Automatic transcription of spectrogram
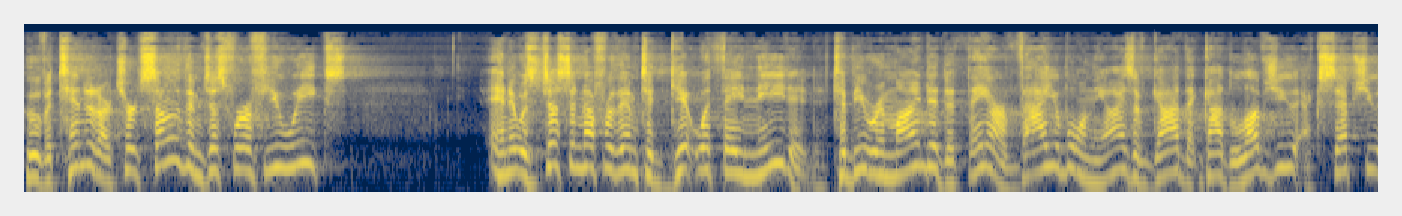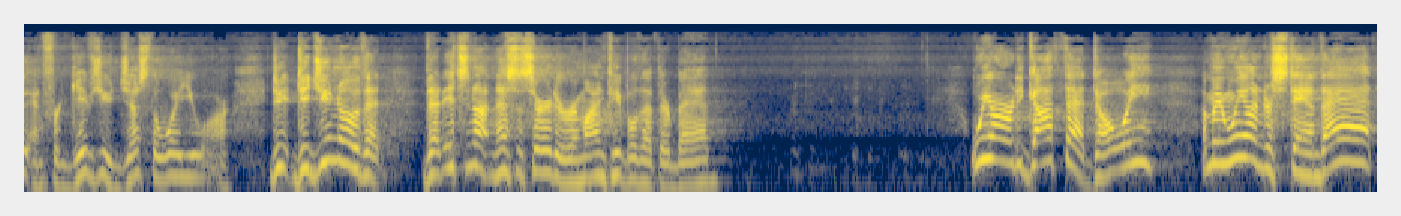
who have attended our church, some of them just for a few weeks. And it was just enough for them to get what they needed, to be reminded that they are valuable in the eyes of God, that God loves you, accepts you, and forgives you just the way you are. Did, did you know that, that it's not necessary to remind people that they're bad? We already got that, don't we? I mean, we understand that.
